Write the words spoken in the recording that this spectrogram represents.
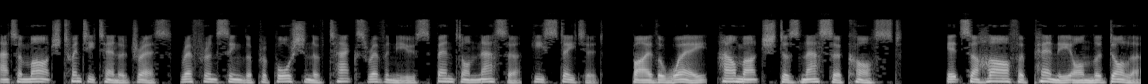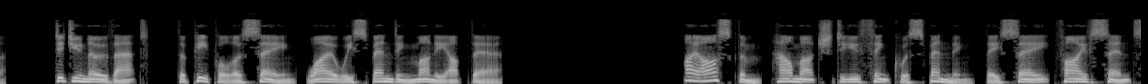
At a March 2010 address, referencing the proportion of tax revenue spent on NASA, he stated, "By the way, how much does NASA cost? It's a half a penny on the dollar. Did you know that? The people are saying, why are we spending money up there? I ask them, how much do you think we're spending? They say 5 cents,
